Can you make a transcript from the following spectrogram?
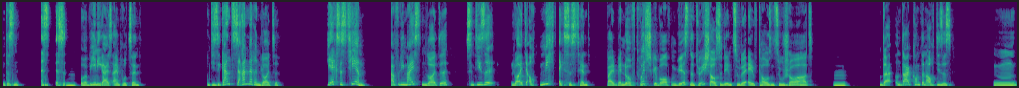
Und das sind, es sind Mhm. oder weniger als 1%. Und diese ganzen anderen Leute, die existieren. Aber für die meisten Leute sind diese Leute auch nicht existent. Weil wenn du auf Twitch geworfen wirst, natürlich schaust du dem zu, der 11.000 Zuschauer hat. Mhm. Und da, und da kommt dann auch dieses, mh,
